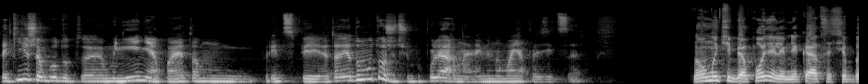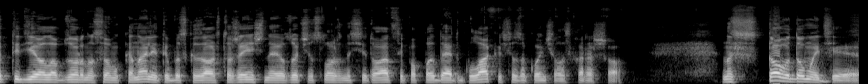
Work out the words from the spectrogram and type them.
такие же будут э, мнения, поэтому, в принципе, это, я думаю, тоже очень популярная именно моя позиция. Ну, мы тебя поняли. Мне кажется, если бы ты делал обзор на своем канале, ты бы сказал, что женщина из очень сложной ситуации попадает в ГУЛАГ, и все закончилось хорошо. Ну что вы думаете,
